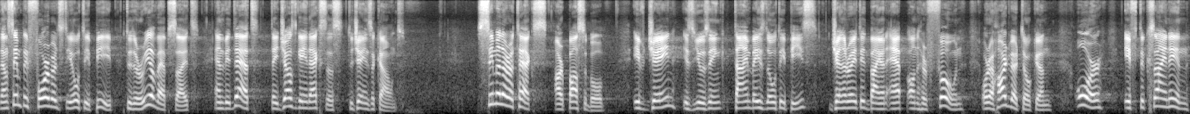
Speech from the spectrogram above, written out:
then simply forwards the OTP to the real website, and with that, they just gained access to Jane's account. Similar attacks are possible if Jane is using time-based OTPs generated by an app on her phone or a hardware token, or if to sign in,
